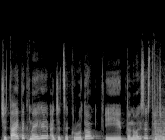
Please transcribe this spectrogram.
Читайте книги, адже це круто, і до нових зустрічей!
